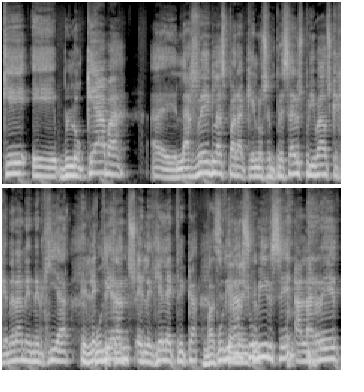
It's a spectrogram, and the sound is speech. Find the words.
que eh, bloqueaba eh, las reglas para que los empresarios privados que generan energía Eléctrica. pudieran, energía eléctrica, pudieran subirse a la red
